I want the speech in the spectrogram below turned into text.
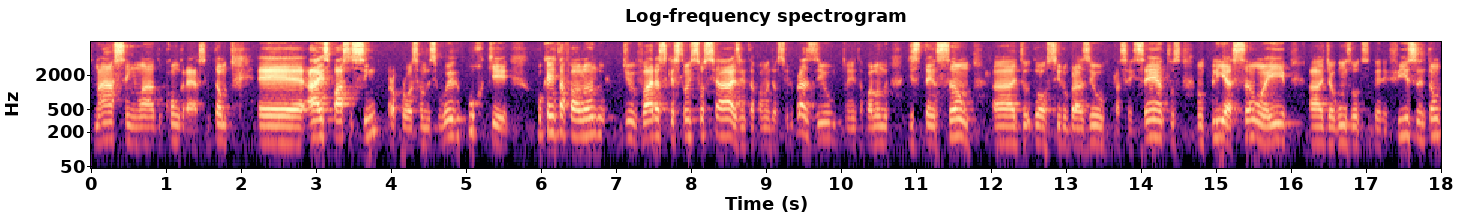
nascem lá do Congresso. Então, é, há espaço sim para aprovação desse waiver, por quê? porque a gente está falando de várias questões sociais, a gente está falando de Auxílio Brasil, a gente está falando de extensão uh, do, do, Auxílio Brasil para 600, ampliação aí uh, de alguns outros benefícios, então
